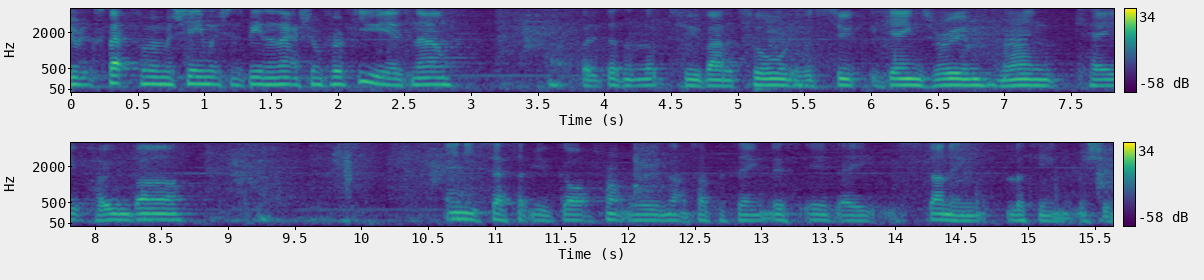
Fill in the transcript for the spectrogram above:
you'd expect from a machine which has been in action for a few years now. But it doesn't look too bad at all. It would suit a games room, man cave, home bar, any setup you've got, front room, that type of thing. This is a stunning looking machine.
